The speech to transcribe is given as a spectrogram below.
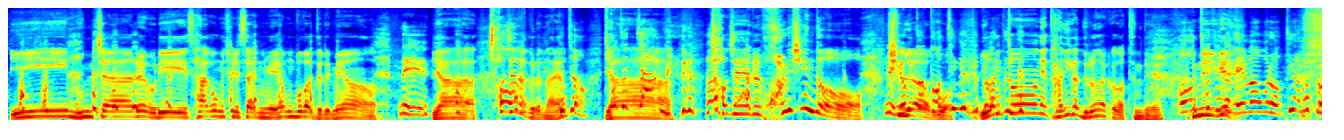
이 문자를 우리 4074님의 형부가 들으면 네. 야, 처제라 어, 그러나요? 그죠. 처제짱. 처제를 훨씬 더 네, 신뢰하고 용돈 용돈의 단위가 늘어날 것 같은데. 어, 근데 이게 내 마음을 어떻게 알았어?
